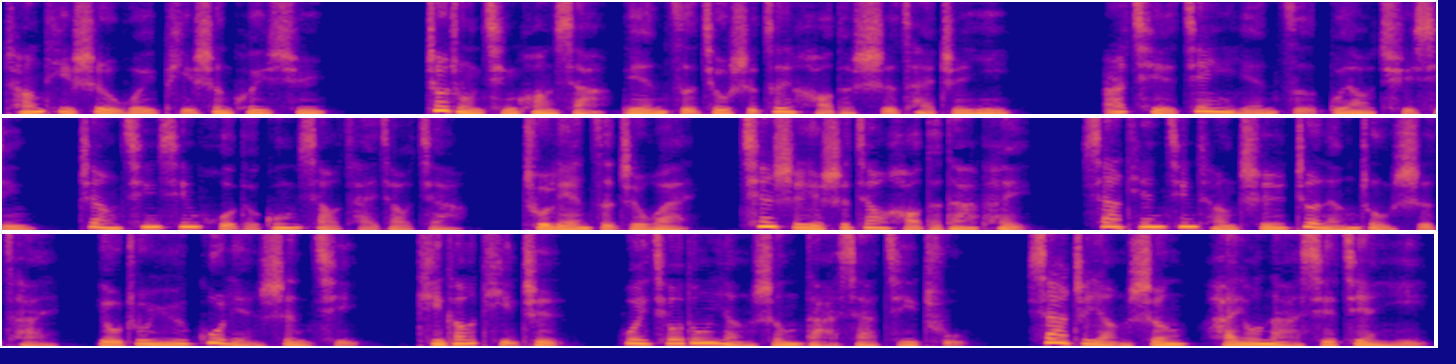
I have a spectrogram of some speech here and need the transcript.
常提示为脾肾亏虚。这种情况下，莲子就是最好的食材之一。而且建议莲子不要去腥，这样清心火的功效才较佳。除莲子之外，芡实也是较好的搭配。夏天经常吃这两种食材，有助于固敛肾气，提高体质，为秋冬养生打下基础。夏至养生还有哪些建议？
